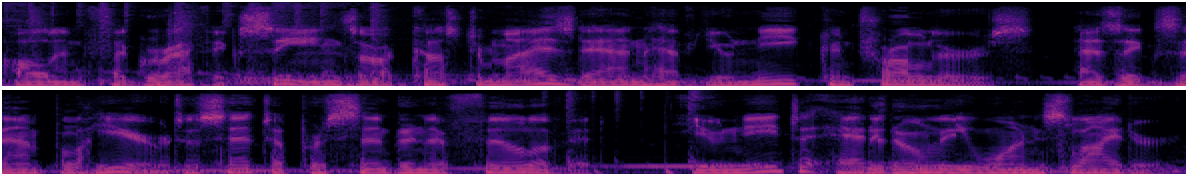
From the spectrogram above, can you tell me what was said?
All infographic scenes are customized and have unique controllers. As example here to set a percent and a fill of it, you need to edit only one slider.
